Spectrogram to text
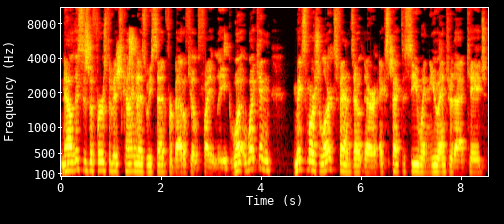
Now, this is the first of its kind, as we said, for Battlefield Fight League. What what can mixed martial arts fans out there expect to see when you enter that cage?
